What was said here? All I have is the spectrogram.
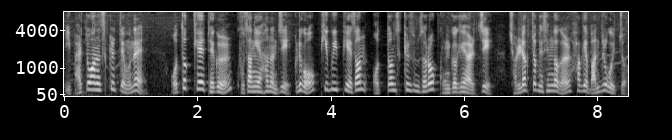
이 발동하는 스킬 때문에 어떻게 deck을 구상해야 하는지 그리고 PVP에선 어떤 스킬 순서로 공격해야 할지 전략적인 생각을 하게 만들고 있죠.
